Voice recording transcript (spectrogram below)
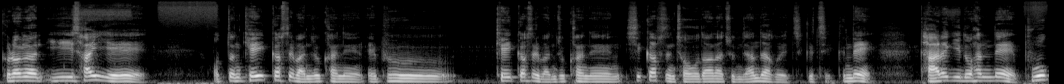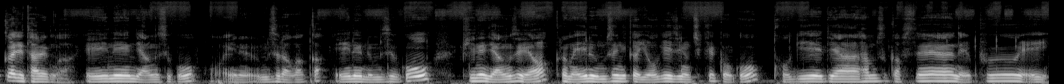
그러면 이 사이에 어떤 k 값을 만족하는 f k 값을 만족하는 c 값은 적어도 하나 존재한다 그랬지, 그치? 근데 다르기도 한데 부호까지 다른 거야. a는 양수고 어, a는 음수라고 할까? a는 음수고 b는 양수예요. 그럼 a는 음수니까 여기에 지금 찍힐 거고 거기에 대한 함수 값은 fa.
